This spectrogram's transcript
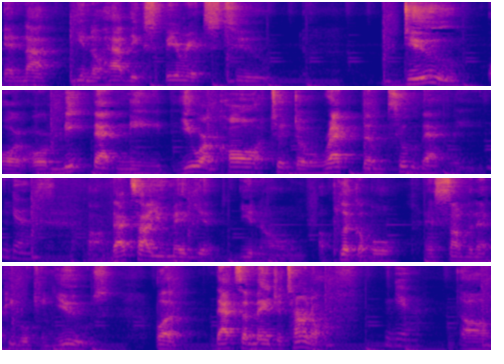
and not you know have the experience to do or, or meet that need, you are called to direct them to that need. Yes. Um, that's how you make it, you know, applicable and something that people can use. But that's a major turnoff. Yeah. Um,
